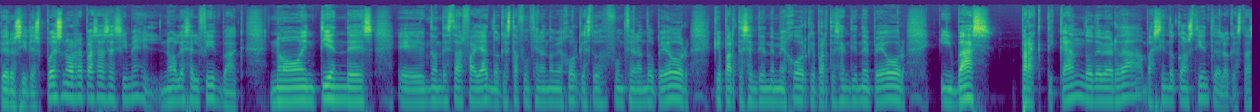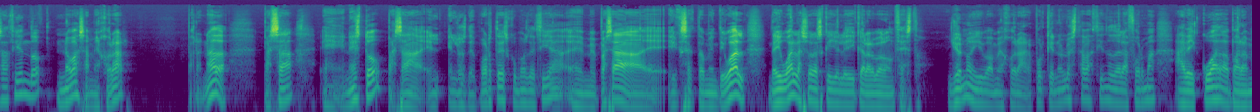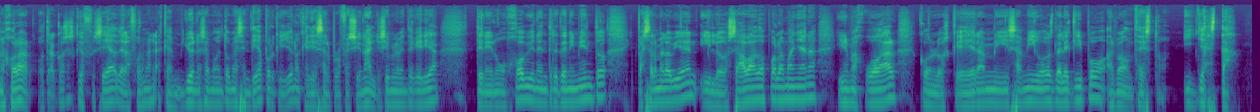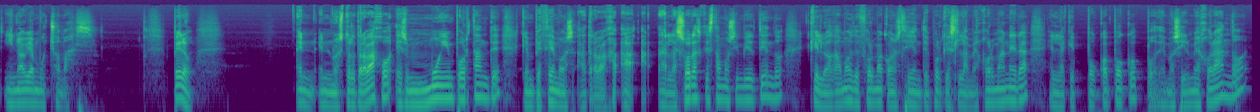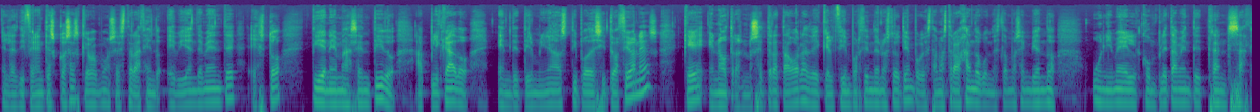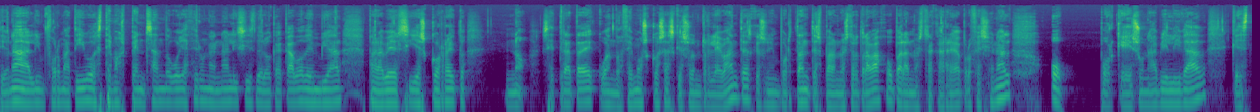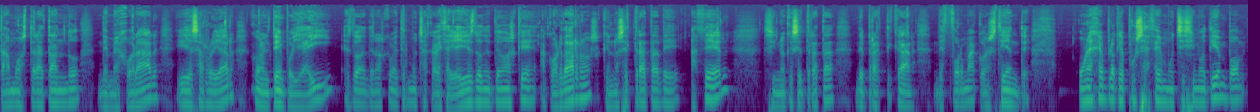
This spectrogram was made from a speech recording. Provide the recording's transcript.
Pero si después no repasas ese email, no lees el feedback, no entiendes eh, dónde estás fallando, qué está funcionando mejor, qué está funcionando peor, qué parte se entiende mejor, qué parte se entiende peor, y vas practicando de verdad, vas siendo consciente de lo que estás haciendo, no vas a mejorar. Para nada. Pasa eh, en esto, pasa en, los deportes, como os decía, eh, me pasa exactamente igual. Da igual las horas que yo le dedicara al baloncesto yo no iba a mejorar porque no lo estaba haciendo de la forma adecuada para mejorar. Otra cosa es que sea de la forma en la que yo en ese momento me sentía porque yo no quería ser profesional. Yo simplemente quería tener un hobby, un entretenimiento, pasármelo bien y los sábados por la mañana irme a jugar con los que eran mis amigos del equipo al baloncesto. Y ya está. Y no había mucho más. Pero en, nuestro trabajo es muy importante que empecemos a trabajar a, las horas que estamos invirtiendo, que lo hagamos de forma consciente, porque es la mejor manera en la que poco a poco podemos ir mejorando en las diferentes cosas que vamos a estar haciendo. Evidentemente, esto tiene más sentido aplicado en determinados tipos de situaciones que en otras. No se trata ahora de que el 100% de nuestro tiempo que estamos trabajando cuando estamos enviando un email completamente transaccional, informativo, estemos pensando hacer un análisis de lo que acabo de enviar para ver si es correcto. No, se trata de cuando hacemos cosas que son relevantes, que son importantes para nuestro trabajo, para nuestra carrera profesional o porque es una habilidad que estamos tratando de mejorar y desarrollar con el tiempo. Y ahí es donde tenemos que meter mucha cabeza y ahí es donde tenemos que acordarnos que no se trata de hacer, sino que se trata de practicar de forma consciente. Un ejemplo que puse hace muchísimo tiempo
